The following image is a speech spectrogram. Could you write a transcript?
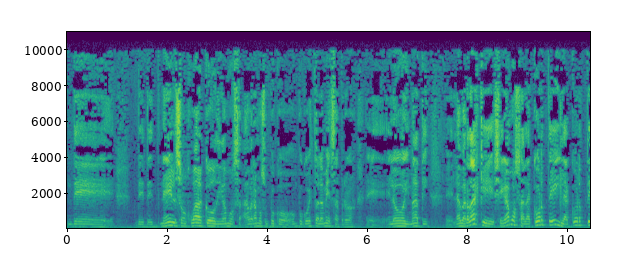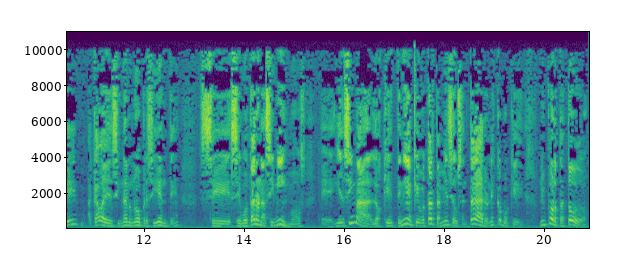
de, de, Nelson, Juaco, digamos, abramos un poco, un poco esto a la mesa, pero eh, Eloy, Mati, eh, la verdad es que llegamos a la Corte y la Corte acaba de designar un nuevo presidente, se, se votaron a sí mismos, eh, y encima los que tenían que votar también se ausentaron, es como que no importa todo.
